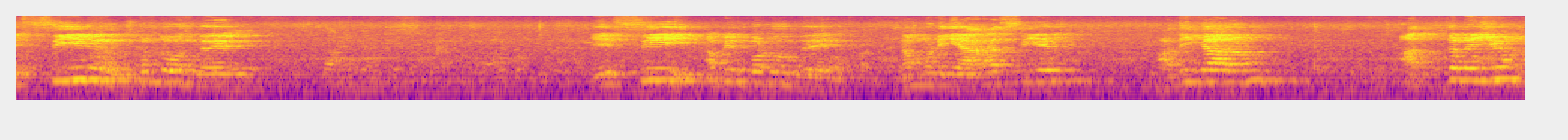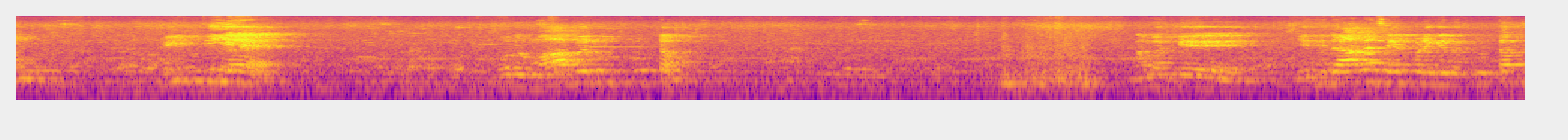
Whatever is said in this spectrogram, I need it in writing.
எஸ்சின்னு கொண்டு வந்து எஸ்சி அப்படின்னு கொண்டு நம்முடைய அரசியல் அதிகாரம் அத்தனையும் வீழ்த்திய ஒரு மாபெரும் கூட்டம். நமக்கு எதிராக செயல்படுகிற கூட்டம்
